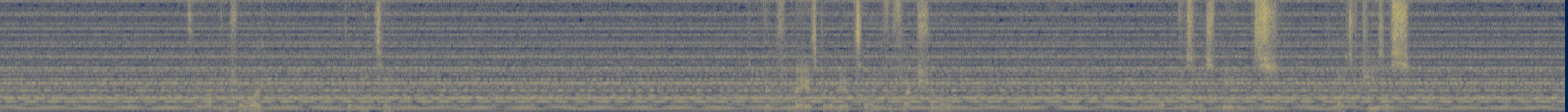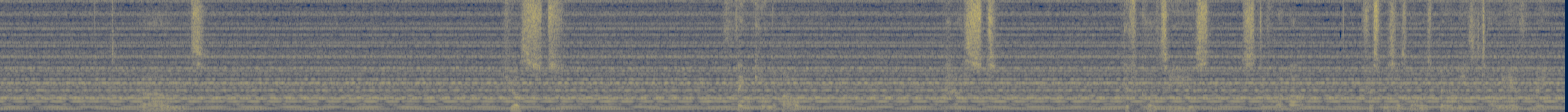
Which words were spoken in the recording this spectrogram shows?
Take that pressure away. You don't need to. I think for me, it's going to be a time of reflection on what Christmas means light of Jesus. And just thinking about past difficulties and stuff like that. Christmas hasn't always been an easy time of year for me.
